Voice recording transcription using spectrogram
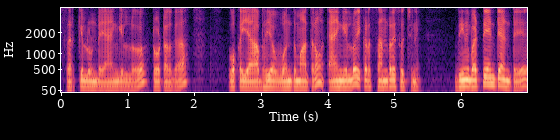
సర్కిల్ ఉండే యాంగిల్లో టోటల్గా ఒక యాభై వంతు మాత్రం యాంగిల్లో ఇక్కడ సన్ రైస్ వచ్చినాయి. దీన్ని బట్టి ఏంటి అంటే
